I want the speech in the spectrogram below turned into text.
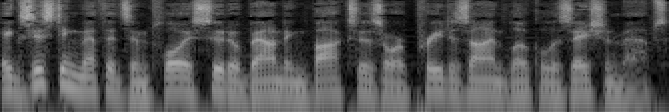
Existing methods employ pseudo bounding boxes or pre designed localization maps,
